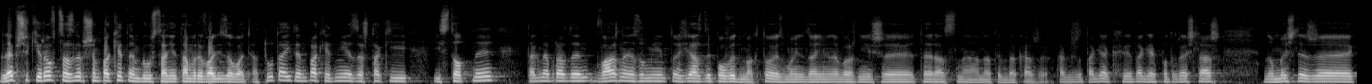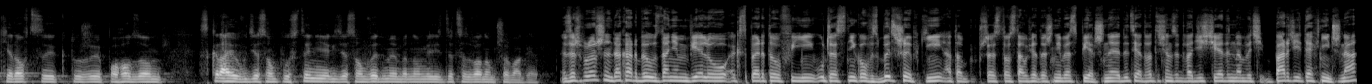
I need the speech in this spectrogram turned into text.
lepszy kierowca z lepszym pakietem był w stanie tam rywalizować. A tutaj ten pakiet nie jest aż taki istotny. Tak naprawdę ważna jest umiejętność jazdy po wydmach. To jest moim zdaniem najważniejsze teraz na, na tym Dakarze. Także tak jak, tak jak podkreślasz, no myślę, że kierowcy, którzy pochodzą z krajów, gdzie są pustynie, gdzie są wydmy, będą mieli zdecydowaną przewagę. Zeszłoroczny Dakar był zdaniem wielu ekspertów i uczestników zbyt szybki, a to przez to stał się też niebezpieczny. Edycja 2021 ma być bardziej techniczna,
